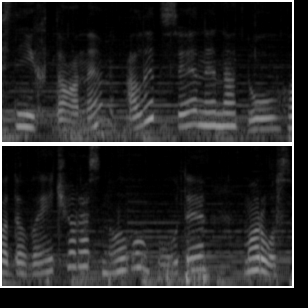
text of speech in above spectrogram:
Сніг тане, але це ненадовго. До вечора знову буде мороз.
